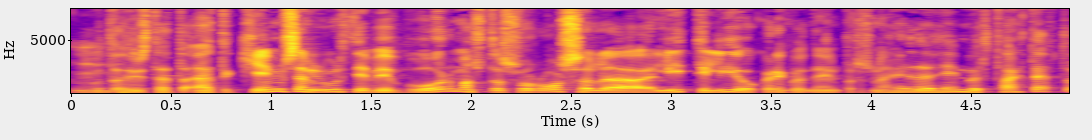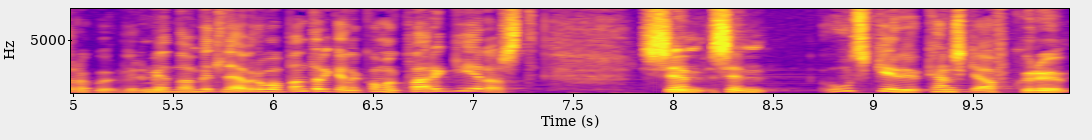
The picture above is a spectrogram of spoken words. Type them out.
Mm. mm. veist, þetta, þetta kemur sennilega úr því að við vorum alltaf svo rosalega lítil í okkur einhvern veginn, bara svona, heiðu heimur, takt eftir okkur við erum hérna á milli Evrópa bandarækjana, koma, hvað er gerast sem, sem útskýrir kannski af hverju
